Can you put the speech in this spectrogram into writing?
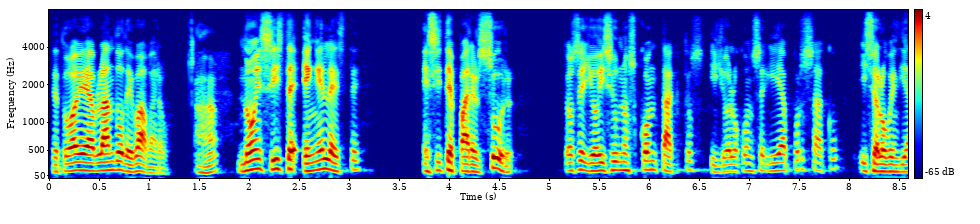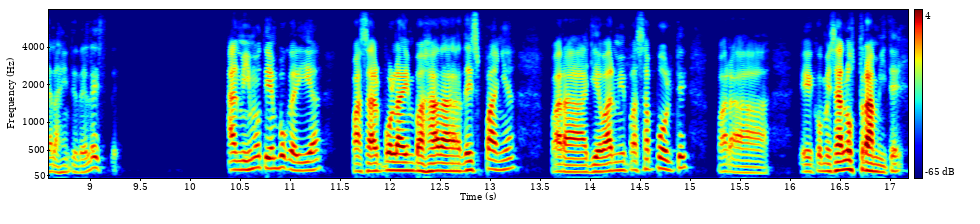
Te estoy hablando de bávaro. No existe en el este, existe para el sur. Entonces yo hice unos contactos y yo lo conseguía por saco y se lo vendía a la gente del este. Al mismo tiempo quería pasar por la embajada de España para llevar mi pasaporte para eh, comenzar los trámites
